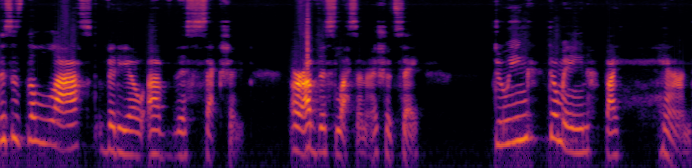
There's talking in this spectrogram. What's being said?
this is the last video of this section, or of this lesson, I should say. Doing domain by hand.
